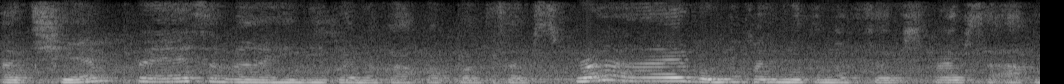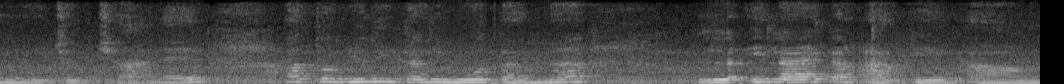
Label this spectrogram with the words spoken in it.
At syempre, sa mga hindi pa nakakapag-subscribe, huwag niyo kalimutan mag-subscribe sa aking YouTube channel. At huwag niyo rin kalimutan na i-like ang aking um,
